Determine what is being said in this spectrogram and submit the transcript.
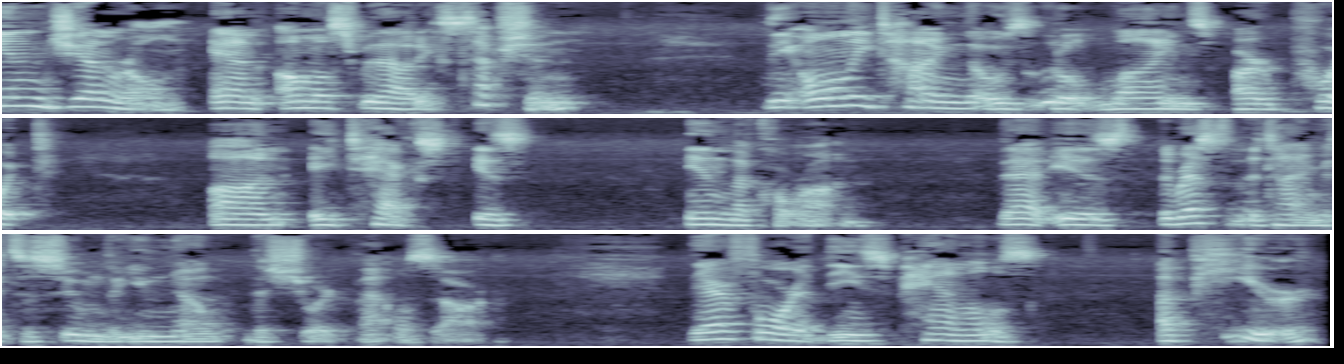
in general, and almost without exception, the only time those little lines are put on a text is in the Quran. That is, the rest of the time it's assumed that you know the short vowels are. Therefore, these panels appear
